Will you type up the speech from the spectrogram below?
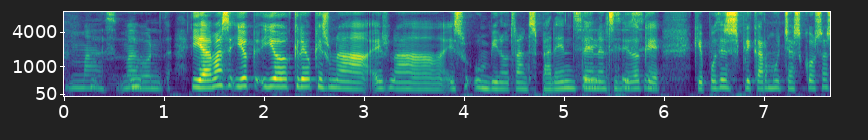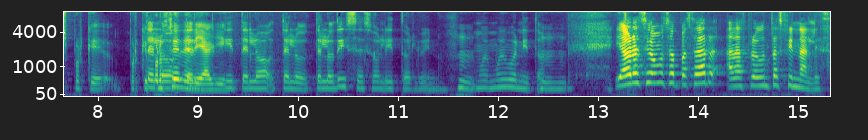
más, más bonito. Y además yo, yo creo que es, una, es, una, es un vino transparente en el sentido que, que, puedes explicar muchas cosas porque, porque procede de allí. Y te lo, te, lo, te lo dice solito el vino. Muy, muy bonito. Y ahora sí vamos a pasar a las preguntas finales.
